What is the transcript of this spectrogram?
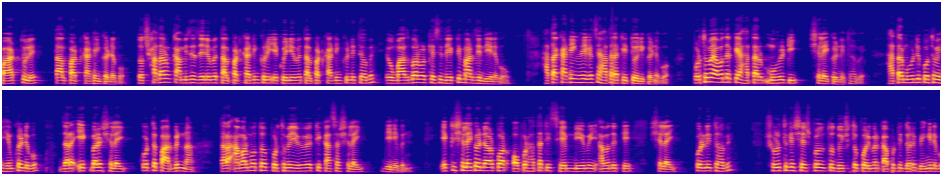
পার্ট তুলে তালপাট কাটিং করে নেব। তো সাধারণ কামিজে যে নিয়মে তালপাট কাটিং করি, একই নিয়মে তালপাট কাটিং করে নিতে হবে এবং মাঝ বরাবর কেসি দিয়ে একটি মার্জিন দিয়ে নেব। হাতা কাটিং হয়ে গেছে, হাতাটি তৈরি করে নেব। প্রথমে আমাদেরকে হাতার মুহুরিটি সেলাই করে নিতে হবে। হাতার মুহুরিটি প্রথমে হেম করে নেব। যারা একবারে সেলাই করতে পারবেন না, তারা আমার মতো প্রথমে এইভাবে একটি কাঁচা সেলাই দিয়ে নেবেন। একটি সেলাই করে নেওয়ার পর অপর হাতাটি সেম নিয়মেই আমাদেরকে সেলাই করে নিতে হবে। শুরু থেকে শেষ পর্যন্ত দুইশত পরিমাণ কাপড়টি ধরে ভেঙে নেব।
